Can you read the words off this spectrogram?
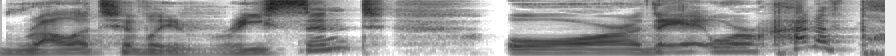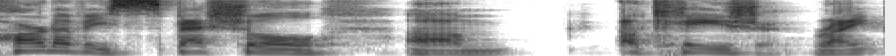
relatively recent or they were kind of part of a special um occasion, right?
